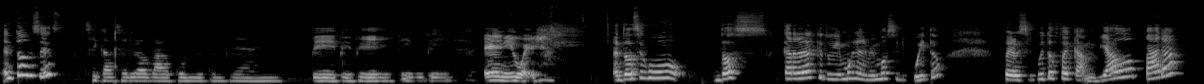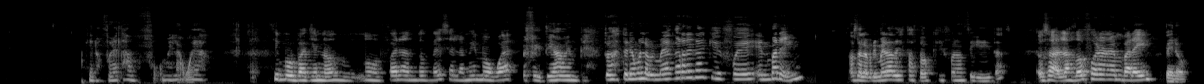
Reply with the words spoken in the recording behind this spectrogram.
Entonces, Se canceló Baku en mi cumpleaños. pi, pi, pi. Pi, pi, pi. Anyway. Entonces hubo dos carreras que tuvimos en el mismo circuito, pero el circuito fue cambiado para que no fuera tan fome la wea. Sí, pues para que no, no fueran dos veces la misma weá. Efectivamente. Entonces tenemos la primera carrera que fue en Bahrein, o sea, la primera de estas dos que fueron seguiditas, O sea, las dos fueron en Bahrein, pero.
